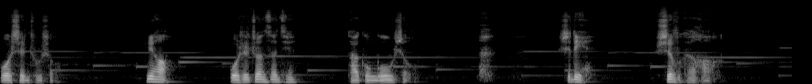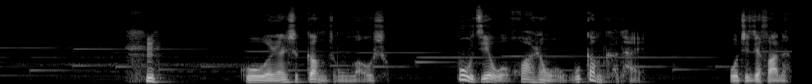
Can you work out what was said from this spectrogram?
我伸出手：“你好，我是专三千。”他拱拱手。师弟，师傅可好？哼，果然是杠中老手，不接我话，让我无杠可抬。我直接发难，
